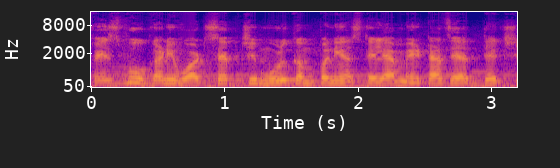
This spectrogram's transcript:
फेसबुक आणि व्हॉट्सअपची मूळ कंपनी असलेल्या मेटाचे अध्यक्ष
